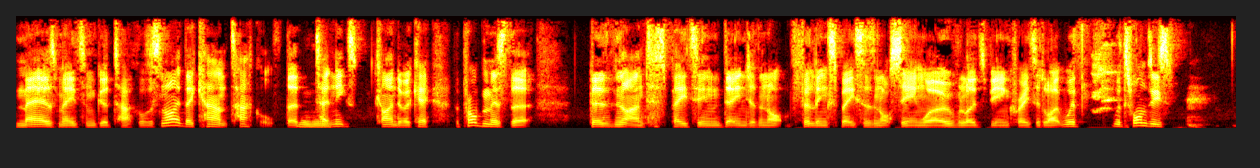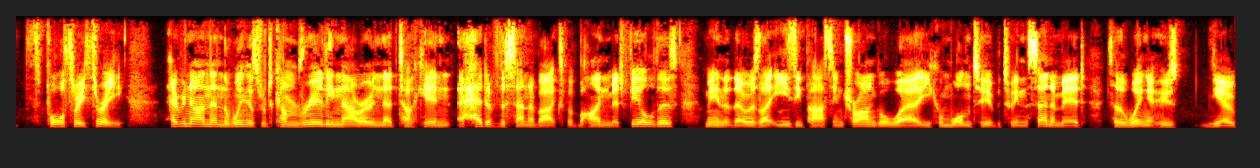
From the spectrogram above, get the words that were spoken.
Mayor's made some good tackles. It's not like they can't tackle. Their Mhm. technique's kind of okay. The problem is that they're not anticipating the danger. They're not filling spaces. They're not seeing where overloads being created. Like with with Swansea's four three three, every now and then the wingers would come really narrow and they'd tuck in ahead of the centre backs, but behind midfielders, meaning that there was that easy passing triangle where you can one two between the centre mid to the winger who's you know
